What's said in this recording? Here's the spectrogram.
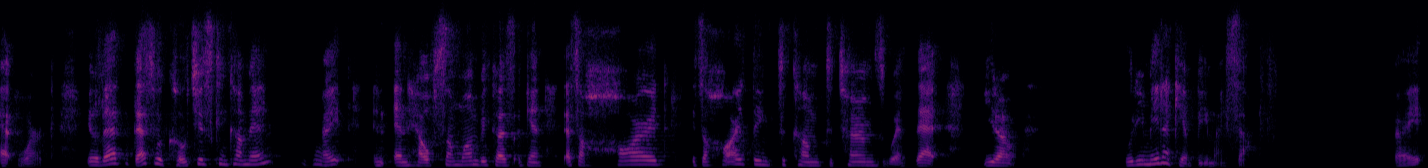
at work. You know that that's where coaches can come in mm-hmm. right? And, and help someone because again that's a hard it's a hard thing to come to terms with that you know what do you mean i can't be myself? Right?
